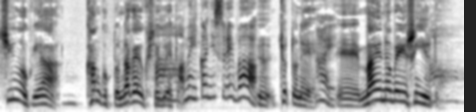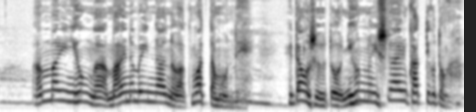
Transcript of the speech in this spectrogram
中国や韓国と仲良くしてくれと。アメリカにすれば、うん、ちょっとね、はい、えー、前のめりすぎると。あんまり日本が前のめりになるのは困ったもんで、うん、下手をすると日本のイスラエル化ってことが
